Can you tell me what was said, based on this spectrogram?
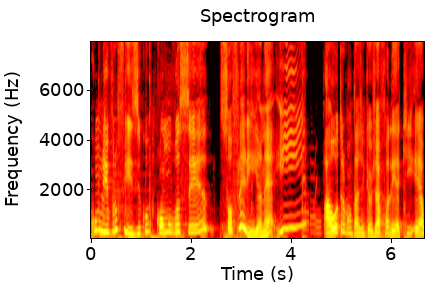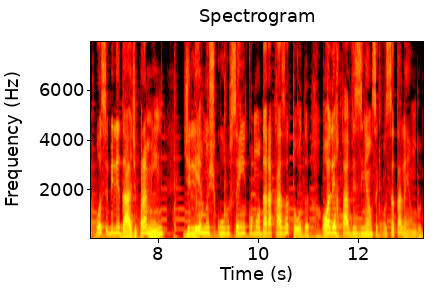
com livro físico como você sofreria, né? E a outra vantagem que eu já falei aqui é a possibilidade para mim de ler no escuro sem incomodar a casa toda ou alertar a vizinhança que você tá lendo.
